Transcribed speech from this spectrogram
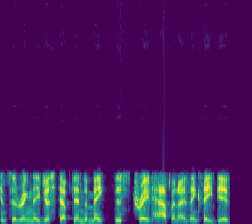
considering they just stepped in to make this trade happen, I think they did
